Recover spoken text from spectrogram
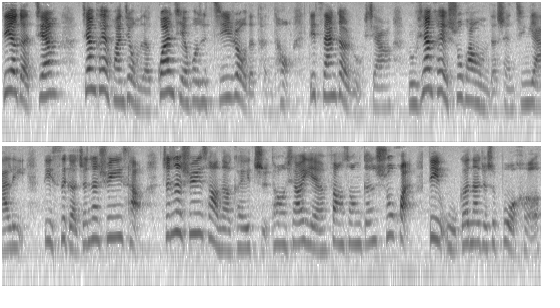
第二个，姜，姜可以缓解我们的关节或是肌肉的疼痛。第三个，乳香，乳香可以舒缓我们的神经压力。第四个，真正薰衣草，真正薰衣草呢可以止痛消炎、放松跟舒缓。第五个呢就是薄荷，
